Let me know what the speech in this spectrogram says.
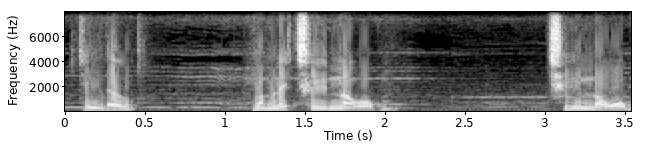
អញ្ចឹងទៅខ្ញុំនេះឈឺនោមឈឺនោម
